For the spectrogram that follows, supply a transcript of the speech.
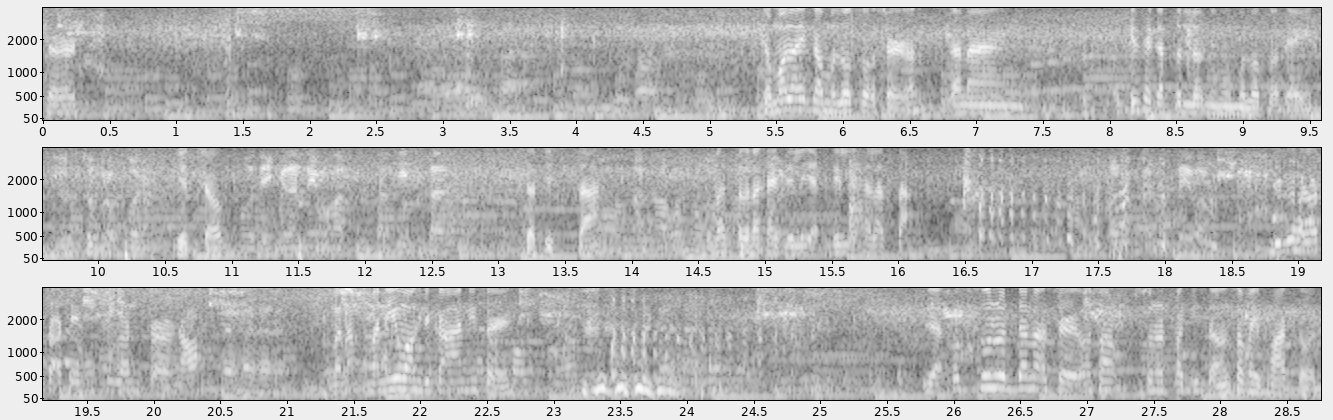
sure. Kamulay ka muluto, sir. Kanang kinsa katulo nimo muluto day? YouTube ra pod. YouTube, O di kana ni mga pista-pista. sa pista. O tanaw ko sa mga. Banto na kay dili dili halata. Ba. Dili halata sa imong tiyan, sir, no? Manak maniwang di ka ani, sir. Ya, yeah, sunod na na, sir. Unsa sunod pag-isa, unsa may baton?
